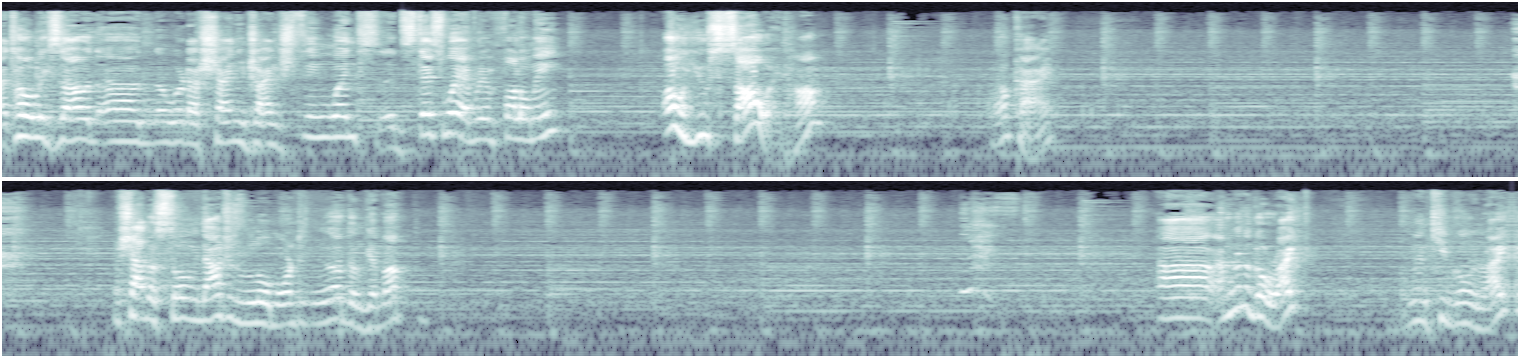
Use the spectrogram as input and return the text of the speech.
I totally saw uh, where that shiny giant thing went. It's this way, everyone follow me. Oh, you saw it, huh? Okay. The shadow's slowing down just a little more. Know, don't give up. Yes. Uh, I'm gonna go right. I'm gonna keep going right.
